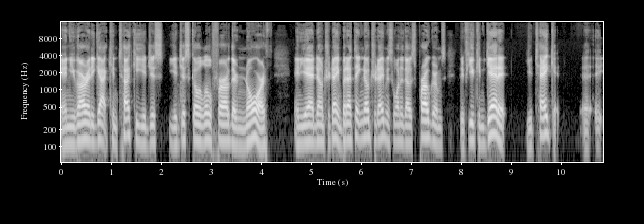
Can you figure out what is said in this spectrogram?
and you've already got Kentucky. You just you just go a little further north and you add Notre Dame. But I think Notre Dame is one of those programs that if you can get it, you take it. Uh, it-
